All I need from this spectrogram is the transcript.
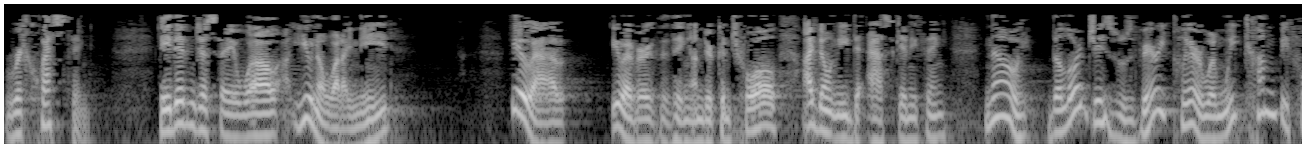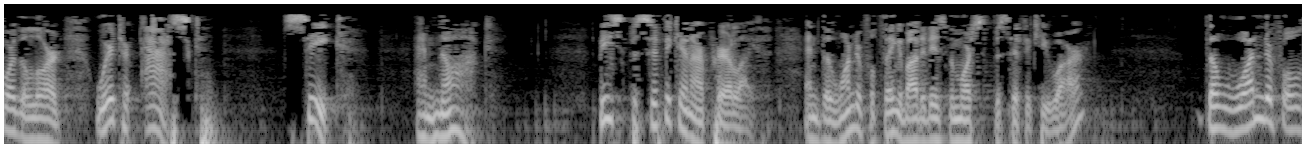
requesting. He didn't just say, well, you know what I need. You have, you have everything under control. I don't need to ask anything. No, the Lord Jesus was very clear. When we come before the Lord, we're to ask, seek, and knock. Be specific in our prayer life. And the wonderful thing about it is the more specific you are, the wonderful,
